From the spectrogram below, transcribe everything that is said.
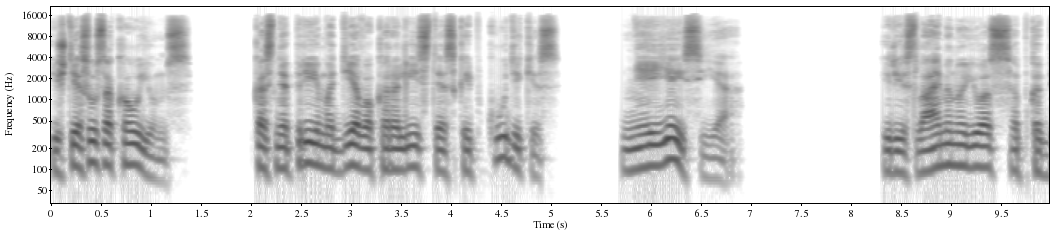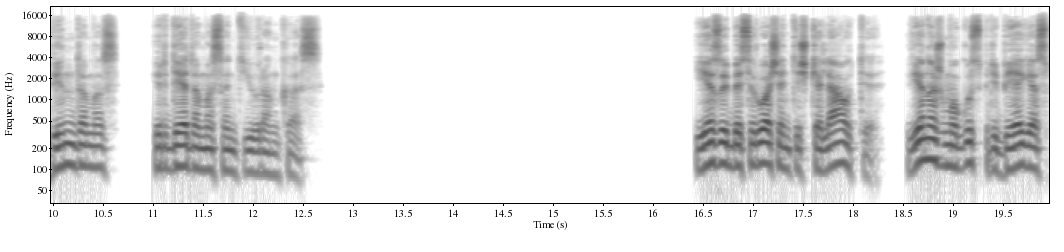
Iš tiesų sakau jums, kas nepriima Dievo karalystės kaip kūdikis, neįeis į ją. Ir jis laimino juos, apkabindamas ir dėdamas ant jų rankas. Jėzui besiruošiant iškeliauti, vienas žmogus pribėgęs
